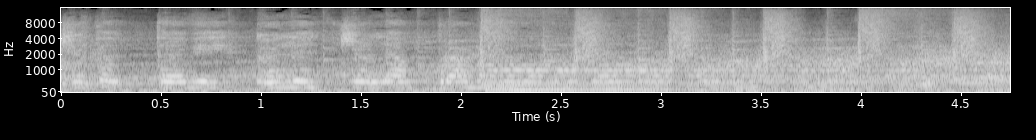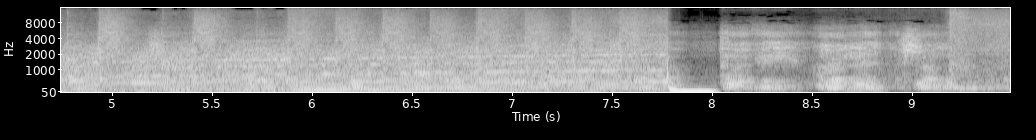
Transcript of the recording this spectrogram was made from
Что-то ви лечу направо Что-то ви лечу направо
